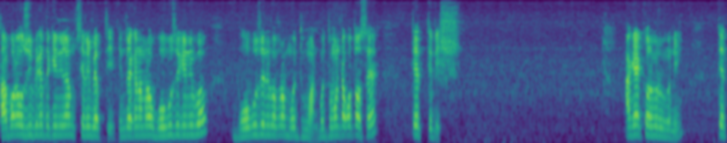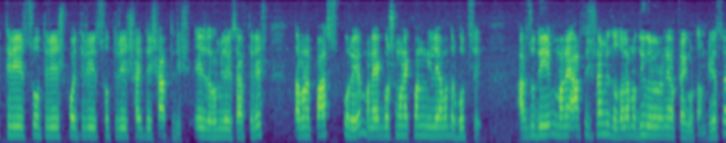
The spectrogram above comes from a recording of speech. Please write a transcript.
তারপরে অজীব রেখাতে কিনে নিলাম শ্রেণি ব্যাপ্তি। কিন্তু এখন আমরা বহুভুজে কিনে নিব? বহুভুজে নিব আমরা মধ্যমান। মধ্যমানটা কত আছে? তেত্রিশ। আগে এক করে করে তেত্রিশ, চৌত্রিশ, পঁয়ত্রিশ, ছত্রিশ সাঁত্রিশ আটত্রিশ। এই যে দেখো, মিলে গেছে আটত্রিশ। তার মানে পাঁচ করে মানে এক ঘর সমান এক মান নিলে আমাদের হচ্ছে। আর যদি মানে আটত্রিশ না মিলতো, তাহলে আমরা দুই করে নেওয়ার ট্রাই করতাম, ঠিক আছে?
